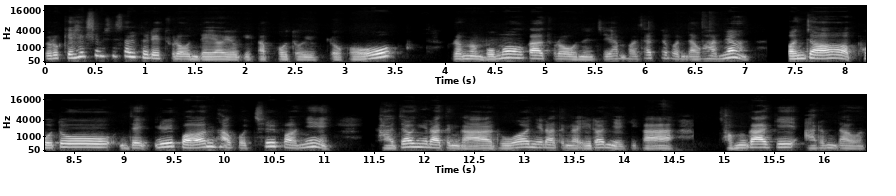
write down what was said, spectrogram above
이렇게 핵심 시설들이 들어온대요. 여기가 보도 육교고 그러면 뭐뭐가 들어오는지 한번 살펴본다고 하면 먼저 보도 이제 1번하고 7번이 가정이라든가 루원이라든가 이런 얘기가 정각이 아름다운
